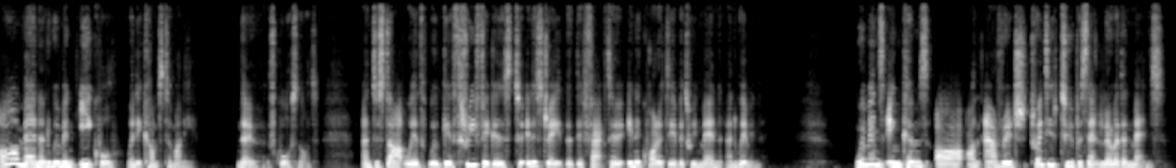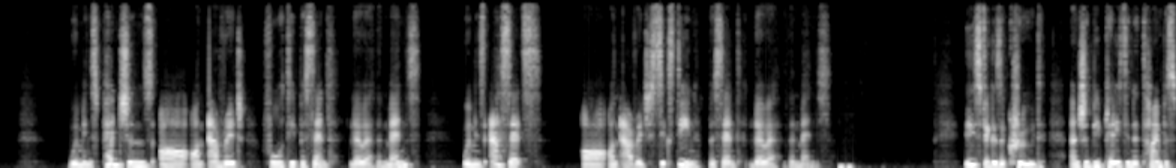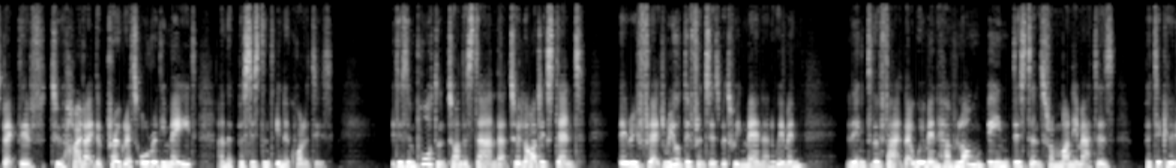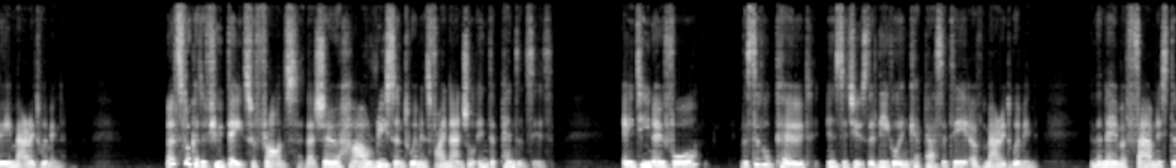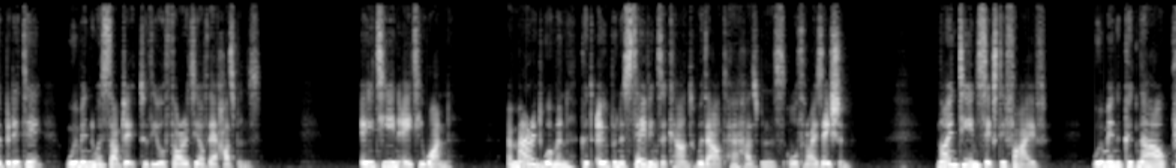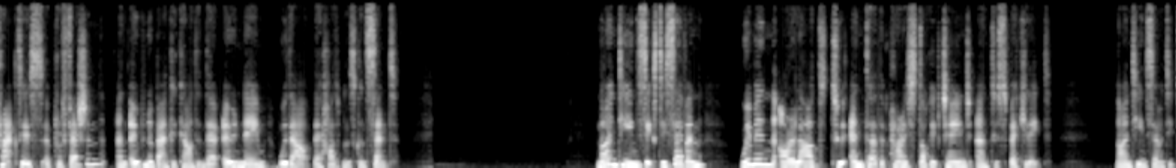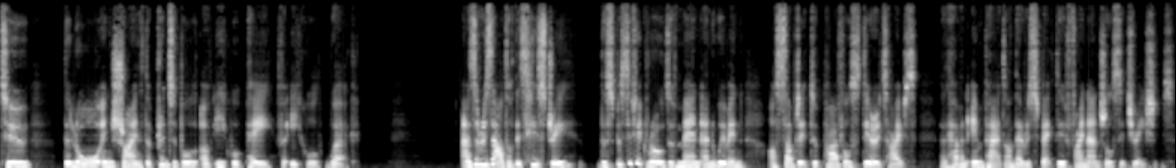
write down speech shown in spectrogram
Are men and women equal when it comes to money? No, of course not. And to start with, we'll give three figures to illustrate the de facto inequality between men and women. Women's incomes are, on average, 22% lower than men's. Women's pensions are, on average, 40% lower than men's. Women's assets are, on average, 16% lower than men's. These figures are crude and should be placed in a time perspective to highlight the progress already made and the persistent inequalities. It is important to understand that to a large extent, they reflect real differences between men and women, linked to the fact that women have long been distanced from money matters particularly married women. Let's look at a few dates for France that show how recent women's financial independence is. 1804, the Civil Code institutes the legal incapacity of married women. In the name of family stability, women were subject to the authority of their husbands. 1881, a married woman could open a savings account without her husband's authorization. 1965. Women could now practice a profession and open a bank account in their own name without their husband's consent. 1967. Women are allowed to enter the Paris Stock Exchange and to speculate. 1972. The law enshrines the principle of equal pay for equal work. As a result of this history, the specific roles of men and women are subject to powerful stereotypes that have an impact on their respective financial situations.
